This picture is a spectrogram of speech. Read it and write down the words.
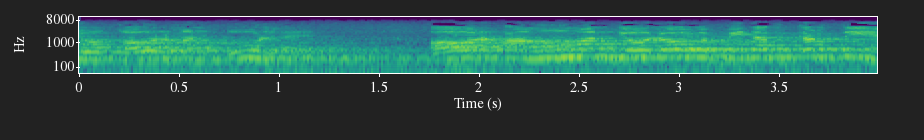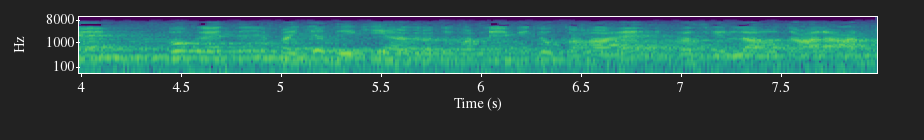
جو قول منقول ہے اور عموماً جو لوگ بدت کرتے ہیں، وہ کہتے ہیں، بھیا دیکھیے، حضرت عمر نے بھی تو کہا ہے، رضی اللہ تعالی عنہ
